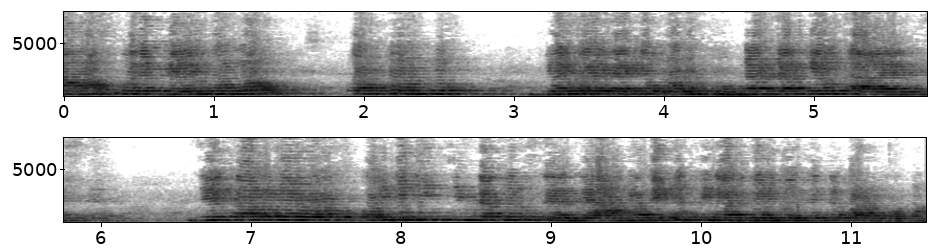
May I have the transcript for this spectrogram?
নামাজ পড়ে বের হলো তখন বের হয়ে দেখে ওর ঘুমটাটা কেউ জ্বালায় দিচ্ছে যে কারণে ওই দিনই চিন্তা করছে যে আমরা এখান থেকে বের হয়ে যেতে পারব না।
